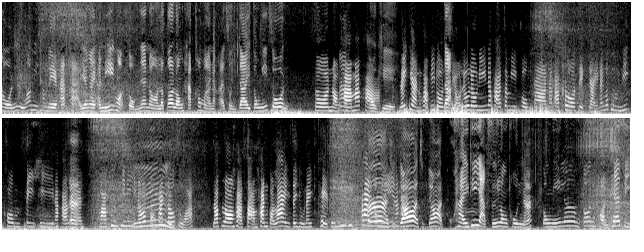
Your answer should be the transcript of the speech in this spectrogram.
นน หรือว่ามีทำเลค้าขายยังไงอันนี้เหมาะสมแน่นอน แล้วก็ลองทักเข้ามานะคะ สนใจตรงนี้โซน โซนหนองคามาค่ะโอเคและอีกอย่างค่ะพี่โดนจ้ะเดี๋ยวเร็วๆนี้นะคะ จะมีโครงการนะคะโปรเจกต์ใหญ่นั่นก็คือนิคม CT นะคะแลอะนด์มาพึ่งที่นี่เนาะอืม ของท่านเจ้าสัว รับรองค่ะ 3,000 กว่าไร่จะอยู่ในเขตพื้นที่ที่ใกล้ตรงอ่านี้สุดนะยคะ อดสุดยอด ใครที่อยากซื้อลงทุนนะ ตรงนี้เริ่มต้นผ่อนแค่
